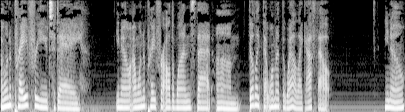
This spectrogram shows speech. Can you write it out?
I want to pray for you today. You know, I want to pray for all the ones that um, feel like that woman at the well, like I felt. You know,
